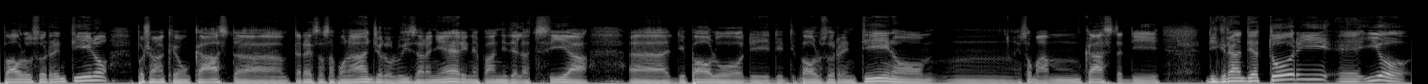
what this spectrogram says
Paolo Sorrentino. Poi c'è anche un cast uh, Teresa Saponangelo, Luisa Ranieri nei panni della zia uh, di, Paolo, di, di, Paolo, Sorrentino. Mm, insomma un cast di, grandi attori. E io,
